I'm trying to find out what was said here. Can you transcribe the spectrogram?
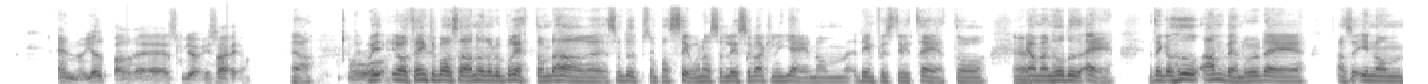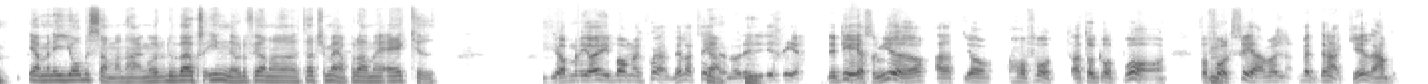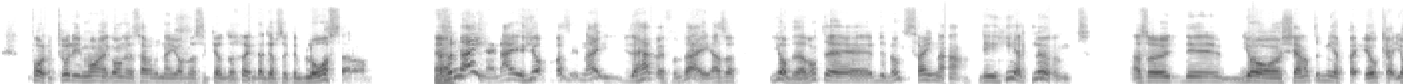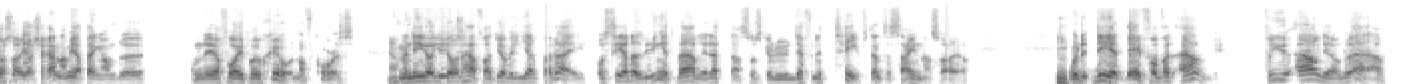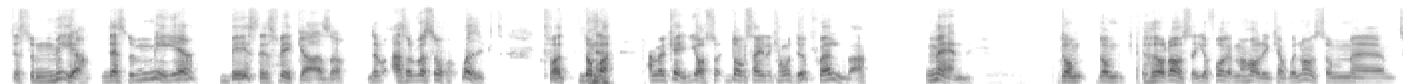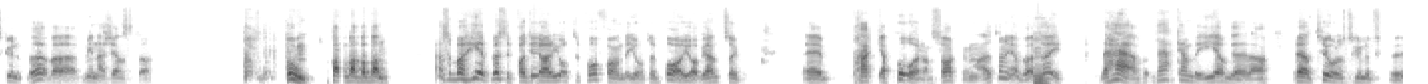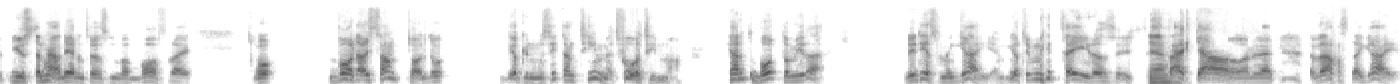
ännu djupare eh, skulle jag ju säga. Ja. Och, jag tänkte bara så här, nu när du berättar om det här eh, som du som person, så lyser verkligen igenom din positivitet och Ja. ja. men hur du är. Jag tänker, hur använder du det alltså inom, ja, men i jobbsammanhang? Och du var också inne, och du får gärna toucha mer på det här med EQ. Ja, men jag är ju bara mig själv hela tiden. Ja. Och det, Mm. det, det, det är det som gör att jag har fått, att det har gått bra. För Mm. folk ser, men, men den här killen, han, folk trodde ju många gånger så när jag var sekretär att jag försökte blåsa dem. Ja. Alltså nej, nej, nej, jag, nej, det här är för dig. Alltså, jag behöver inte, du behöver inte signa. Det är helt lugnt. Alltså, det, jag tjänar inte mer pengar. Jag, jag sa jag tjänar mer pengar om, du, om det jag får i produktion, of course. Ja. Men det jag gör det här för att jag vill hjälpa dig. Och ser du inget värde i detta så ska du definitivt inte signa, sa jag. Mm. Och det, det, det är för att vara ärlig. För ju ärligare du är, desto mer, desto mer business fick jag alltså. Det, alltså det var så sjukt. För att de bara, ja, men okej, jag, de signade kanske inte upp själva. Men de, de hörde av sig. Jag frågade, men har det kanske någon som eh, skulle behöva mina tjänster? Boom! Bam, bam, bam, bam. Alltså bara helt plötsligt, för att jag hade gjort det fortfarande, gjort ett bra jobb. Jag hade inte försökt eh, pracka på de sakerna, utan jag bara, Mm. säger, det här, det här kan vi erbjuda. Det här tror jag skulle, just den här delen tror jag skulle vara bra för dig. Och var där i samtalet och jag kunde sitta en timme, två timmar. Jag hade inte bråttom iväg. Det är det som är grejen. Jag tog min tid och Ja. snacka och du vet, värsta grejen.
